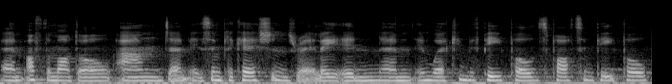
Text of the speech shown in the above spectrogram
um, of the model and um, its implications really in, um, in working with people and supporting people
